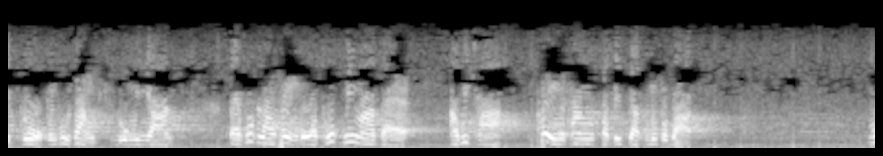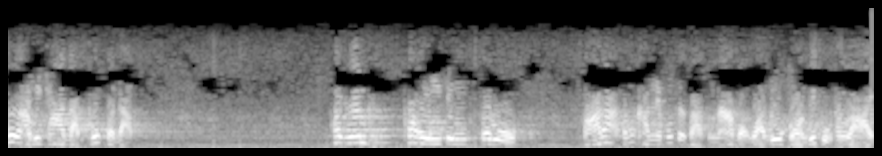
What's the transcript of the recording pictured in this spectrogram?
ติดโลกเป็นผู้สร้างดวงวิญญาณ แต่พวกเราเพ่งบอกว่าทุกนี้มาแต่อวิชชาเพ่งมาทางปฏิจจสมุปบาท เมื่ออวิชชาดับทุกข์ก็ดับ เพราะฉะนั้นพระองค์จึงสรุปสาระสำคัญในพุทธศาสนาบอกว่าดูก่อนที่ถูกทั้งหลาย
